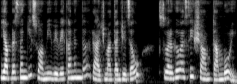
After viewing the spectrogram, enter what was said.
या प्रसंगी स्वामी विवेकानंद राजमाता जिजाऊ स्वर्गवासी श्याम तांबोळी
